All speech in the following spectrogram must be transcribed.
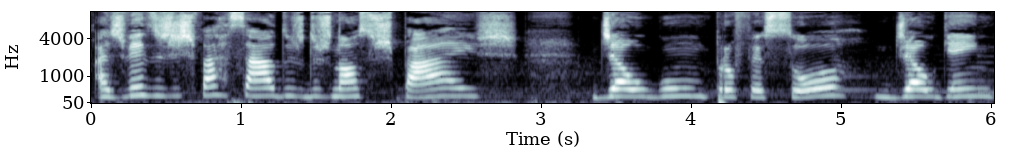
às vezes disfarçados dos nossos pais, de algum professor, de alguém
